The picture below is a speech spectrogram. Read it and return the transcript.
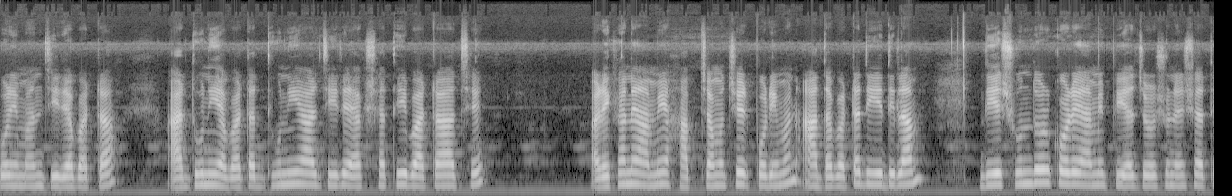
পরিমাণ জিরা বাটা আর ধনিয়া বাটা। ধনিয়া আর জিরে একসাথেই বাটা আছে। আর এখানে আমি হাফ চামচের পরিমাণ আদা বাটা দিয়ে দিলাম। দিয়ে সুন্দর করে আমি পেঁয়াজ রসুনের সাথে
